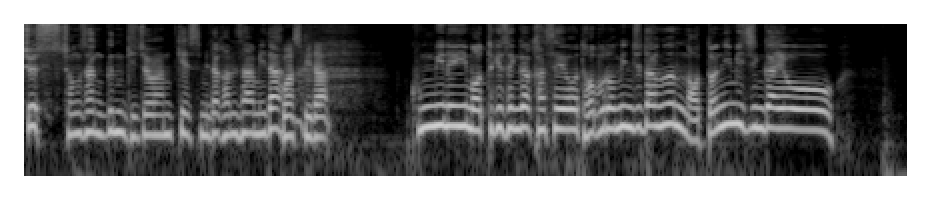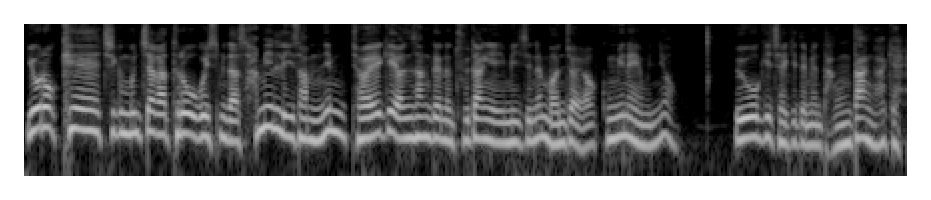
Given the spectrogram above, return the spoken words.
주스 정상근 기자와 함께했습니다. 감사합니다. 고맙습니다. 국민의힘 어떻게 생각하세요? 더불어민주당은 어떤 이미지인가요? 요렇게 지금 문자가 들어오고 있습니다. 3123님, 저에게 연상되는 두 당의 이미지는 먼저요. 국민의힘은요. 의혹이 제기되면 당당하게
